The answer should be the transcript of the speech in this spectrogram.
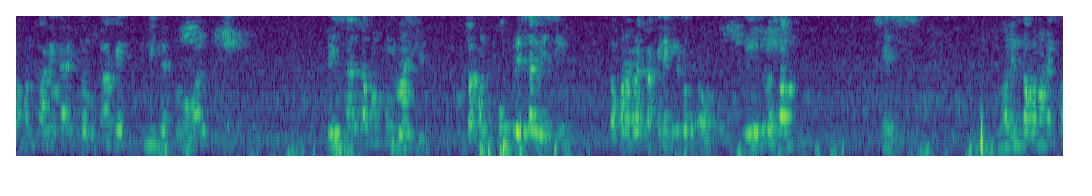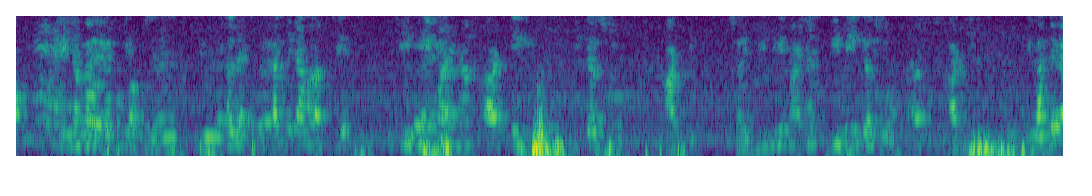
তখন কাকে কারেক্ট করব কাকে নেগলেক্ট করব বল। একে প্রেসার যখন খুব বেশি যখন খুব প্রেসার বেশি তখন আমরা কাকে নেগলেক্ট করতে এইগুলো সব শেষ। ভলিউম তখন অনেক কম তখন এই নাম্বার খুব শেষ। তাহলে দেখ এখান থেকে আমরা আসছি PV minus R T equals to R T sorry PV minus PV equals to R T এখান থেকে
